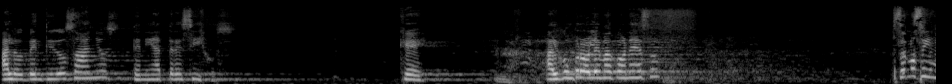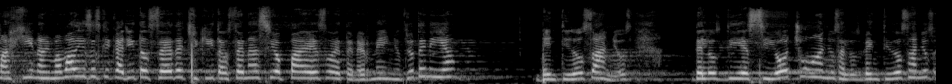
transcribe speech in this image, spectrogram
A los 22 años tenía tres hijos. ¿Qué? ¿Algún problema con eso? Usted no se imagina, mi mamá dice es que Callita, usted de chiquita, usted nació para eso de tener niños. Yo tenía 22 años, de los 18 años a los 22 años,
